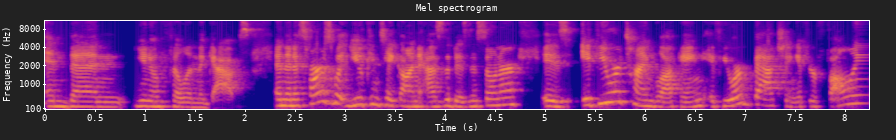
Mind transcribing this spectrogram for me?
and then, you know, fill in the gaps. And then as far as what you can take on as the business owner is if you are time blocking, if you are batching, if you're following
